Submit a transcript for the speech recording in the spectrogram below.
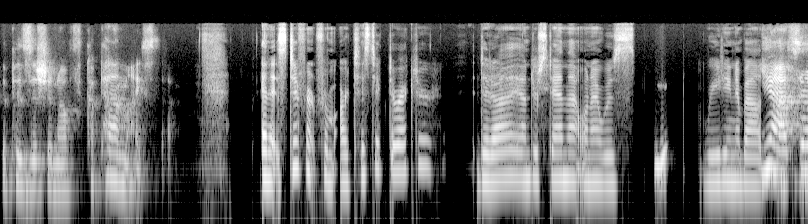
the position of Kapellmeister. And it's different from artistic director? Did I understand that when I was reading about yeah so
